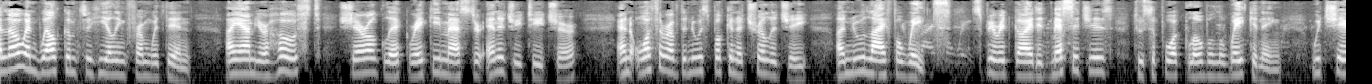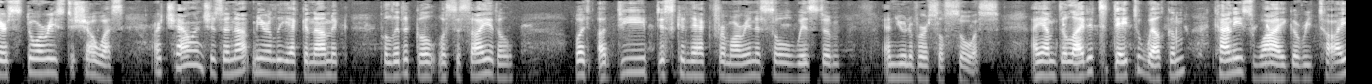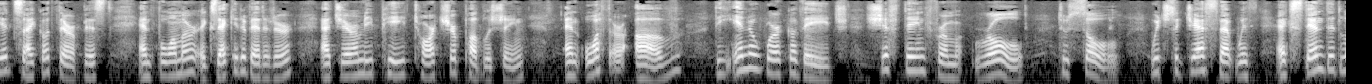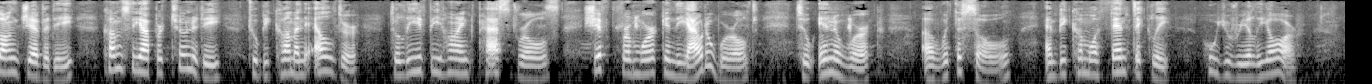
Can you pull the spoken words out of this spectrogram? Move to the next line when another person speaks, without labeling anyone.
Hello and welcome to Healing from Within. I am your host, Cheryl Glick, Reiki Master Energy Teacher, and author of the newest book in a trilogy, A New Life Awaits Spirit Guided Messages to Support Global Awakening, which shares stories to show us our challenges are not merely economic, political, or societal, but a deep disconnect from our inner soul wisdom and universal source. I am delighted today to welcome Connie Zweig, a retired psychotherapist and former executive editor at Jeremy P. Tarcher Publishing, and author of The Inner Work of Age Shifting from Role to Soul, which suggests that with extended longevity comes the opportunity to become an elder to leave behind past roles, shift from work in the outer world to inner work uh, with the soul, and become authentically who you really are.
